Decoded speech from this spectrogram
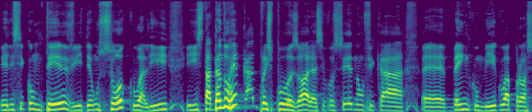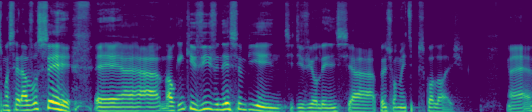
ele se conteve e deu um soco ali e está dando um recado para a esposa: olha, se você não ficar é, bem comigo, a próxima será você. É, alguém que vive nesse ambiente de violência, principalmente psicológica. É,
